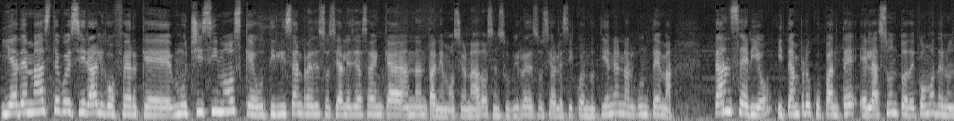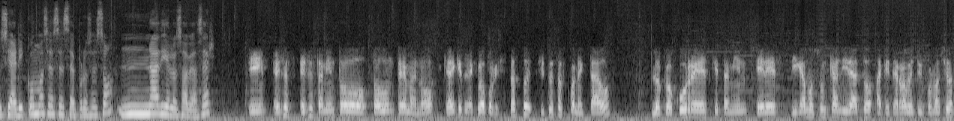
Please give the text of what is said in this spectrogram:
Y además te voy a decir algo, Fer, que muchísimos que utilizan redes sociales ya saben que andan tan emocionados en subir redes sociales y cuando tienen algún tema tan serio y tan preocupante, el asunto de cómo denunciar y cómo se hace ese proceso, nadie lo sabe hacer. Sí, ese es, ese es también todo, todo un tema, ¿no? Que hay que tener cuidado porque si, estás, si tú estás conectado, lo que ocurre es que también eres, digamos, un candidato a que te roben tu información.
